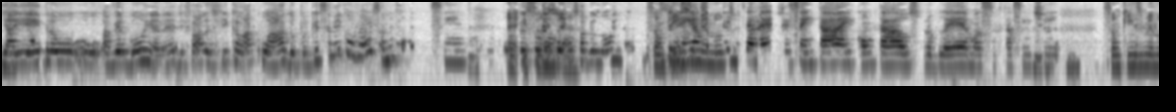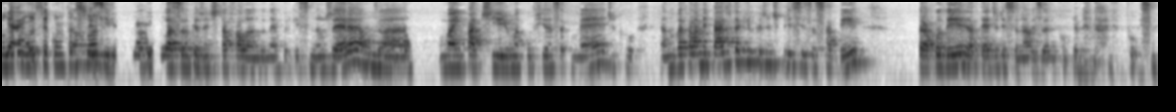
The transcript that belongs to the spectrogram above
E aí entra o, o, a vergonha, né, de falas, fica lá coado, porque você nem conversa, né? Sim. É, a pessoa não, não, sabe o nome. São 15 minutos. Né, de sentar e contar os problemas, que está sentindo. São 15 minutos para você contar a sua vida. a população que a gente está falando, né? Porque se não gera uma, uma empatia e uma confiança com o médico, ela não vai falar metade daquilo que a gente precisa saber para poder até direcionar o exame complementar depois. Né?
